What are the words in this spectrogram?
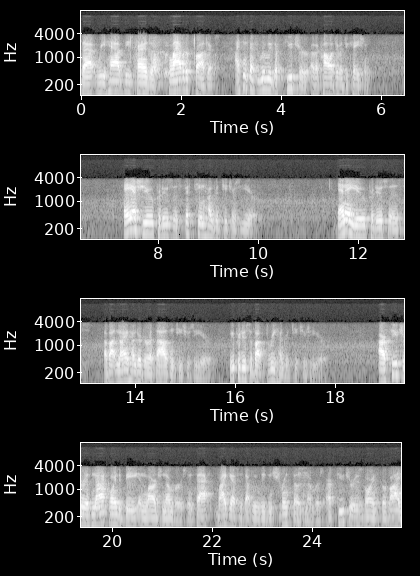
that we have these kinds of collaborative projects. I think that's really the future of the College of Education. ASU produces 1,500 teachers a year. NAU produces about 900 or 1,000 teachers a year. We produce about 300 teachers a year. Our future is not going to be in large numbers. In fact, my guess is that we will even shrink those numbers. Our future is going to provide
